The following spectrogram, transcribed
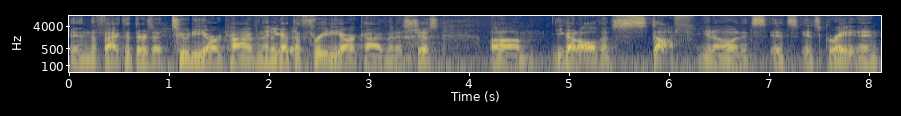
and the fact that there's a 2D archive and then you got the 3D archive and it's just um, you got all the stuff, you know, and it's it's it's great and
